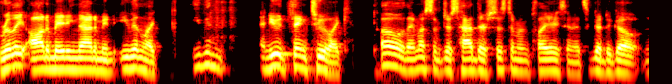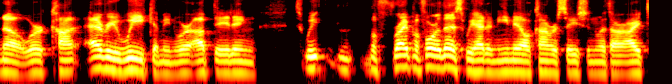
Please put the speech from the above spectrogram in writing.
really automating that. I mean, even like even and you'd think too, like, oh, they must have just had their system in place and it's good to go. No, we're con- every week. I mean, we're updating so we right before this we had an email conversation with our IT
